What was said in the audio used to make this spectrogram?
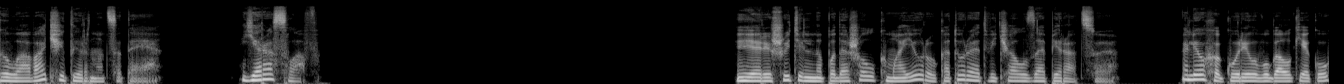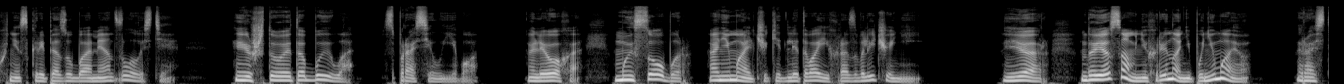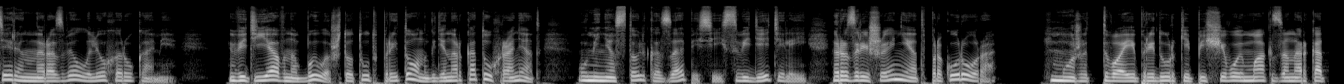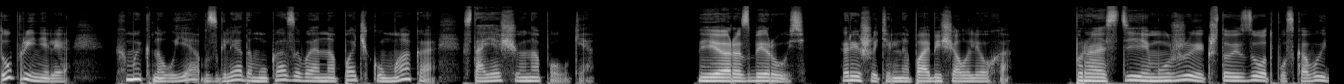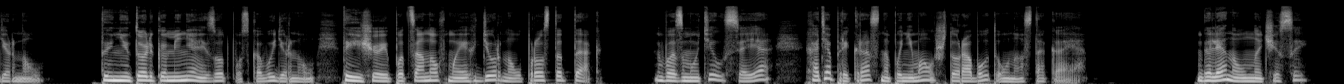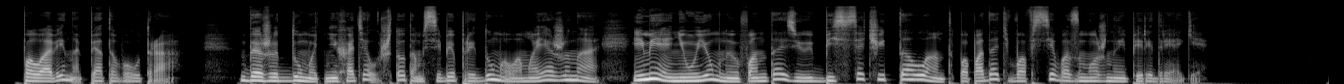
Глава 14. Ярослав. Я решительно подошел к майору, который отвечал за операцию. Лёха курил в уголке кухни, скрипя зубами от злости. «И что это было?» — спросил его. «Лёха, мы собор, а не мальчики для твоих развлечений». «Яр, да я сам ни хрена не понимаю», — растерянно развел Лёха руками. Ведь явно было, что тут притон, где наркоту хранят. У меня столько записей, свидетелей, разрешений от прокурора. Может, твои придурки пищевой мак за наркоту приняли? Хмыкнул я, взглядом указывая на пачку мака, стоящую на полке. «Я разберусь», — решительно пообещал Лёха. «Прости, мужик, что из отпуска выдернул. Ты не только меня из отпуска выдернул, ты еще и пацанов моих дернул просто так. Возмутился я, хотя прекрасно понимал, что работа у нас такая. Глянул на часы. Половина пятого утра. Даже думать не хотел, что там себе придумала моя жена, имея неуемную фантазию и бесячий талант попадать во все возможные передряги.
